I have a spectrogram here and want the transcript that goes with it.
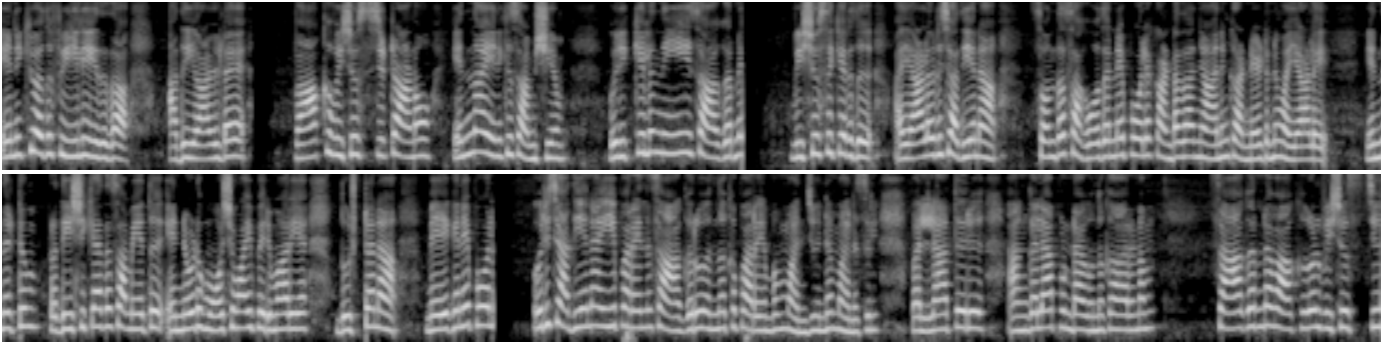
എനിക്കും അത് ഫീൽ ചെയ്തതാ. അത് ഇയാളുടെ വാക്ക് വിശ്വസിച്ചിട്ടാണോ എന്നാ എനിക്ക് സംശയം. ഒരിക്കലും നീ ഈ സാഗറിനെ വിശ്വസിക്കരുത്. അയാളൊരു ചതിയനാ. സ്വന്തം സഹോദരനെ പോലെ കണ്ടതാ ഞാനും കണ്ണേട്ടനും അയാളെ. എന്നിട്ടും പ്രതീക്ഷിക്കാത്ത സമയത്ത് എന്നോട് മോശമായി പെരുമാറിയ ദുഷ്ടനാ. മേഘനെ പോലെ ഒരു ചതിയനായി ഈ പറയുന്ന സാഗറു എന്നൊക്കെ പറയുമ്പം മഞ്ജുവിന്റെ മനസ്സിൽ വല്ലാത്തൊരു അങ്കലാപ്പുണ്ടാകുന്നു. കാരണം സാഗറിന്റെ വാക്കുകൾ വിശ്വസിച്ച്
